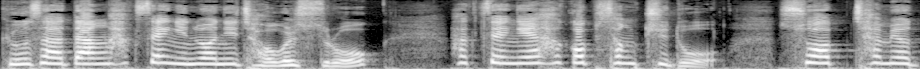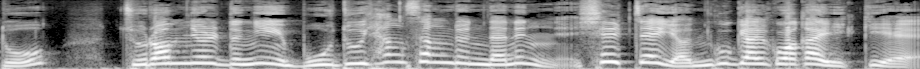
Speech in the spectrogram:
교사당 학생 인원이 적을수록 학생의 학업 성취도, 수업 참여도, 졸업률 등이 모두 향상된다는 실제 연구 결과가 있기에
